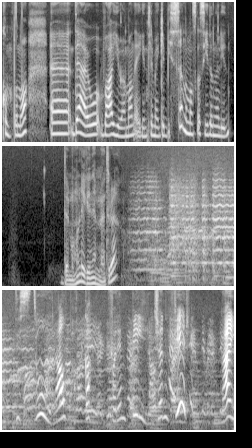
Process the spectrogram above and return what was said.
kom på nå, uh, det er jo hva gjør man egentlig med gebisset når man skal si denne lyden? Det må man legge inn hjemme, tror jeg. Du store alpakka, for en billedskjønn fyr! Nei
